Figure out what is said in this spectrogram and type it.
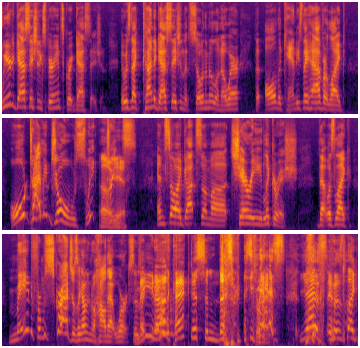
weird gas station experience, great gas station. It was that kind of gas station that's so in the middle of nowhere that all the candies they have are like old timey Joe's sweet Oh, treats. And so I got some uh, cherry licorice that was like made from scratch. I was like, I don't know how that works. It was like, Made out of cactus and desert. Yes, yes. It was like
